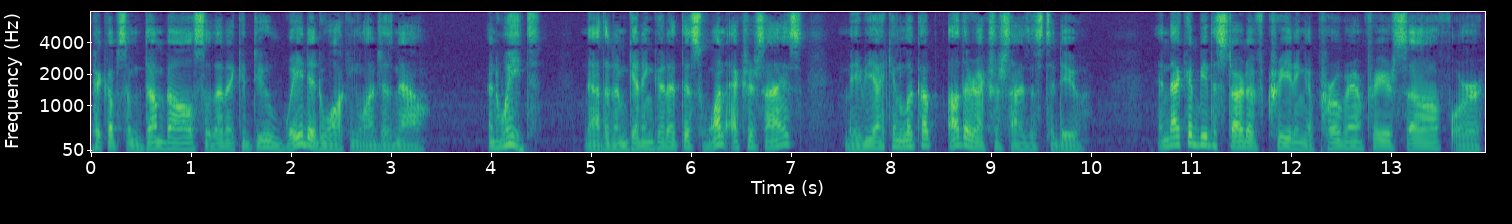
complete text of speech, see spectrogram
pick up some dumbbells so that I could do weighted walking lunges now. And wait, now that I'm getting good at this one exercise, maybe I can look up other exercises to do. And that could be the start of creating a program for yourself or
